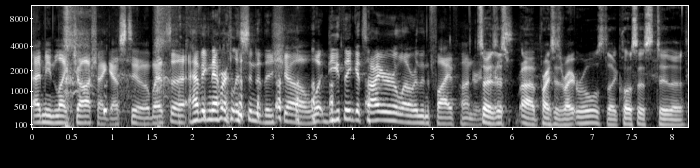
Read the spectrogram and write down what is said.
I mean, like Josh, I guess too. But uh, having never listened to the show, what do you think it's higher or lower than 500? So is this uh, Price is Right rules the closest to the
